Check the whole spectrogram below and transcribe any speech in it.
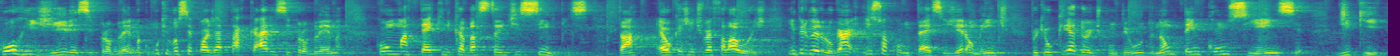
corrigir esse problema, como que você pode atacar esse problema com uma técnica bastante simples tá? É o que a gente vai falar hoje. Em primeiro lugar, isso acontece geralmente porque o criador de conteúdo não tem consciência de que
